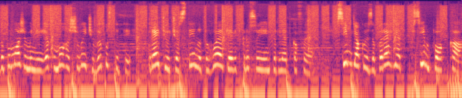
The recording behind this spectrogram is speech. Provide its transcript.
допоможе мені якомога швидше випустити третю частину того, як я відкрив своє інтернет-кафе. Всім дякую за перегляд, всім пока!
